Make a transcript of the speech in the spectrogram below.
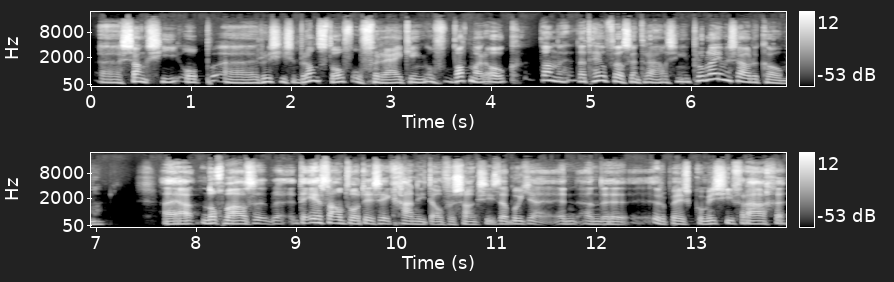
eh, sanctie op Russische brandstof of verrijking of wat maar ook, dan dat heel veel centrales in problemen zouden komen. Nou ja, nogmaals, eh, het eerste antwoord is: ik ga niet over sancties. Dat moet je aan- aan de Europese Commissie vragen.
